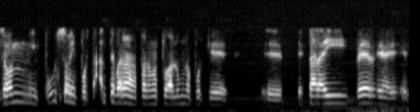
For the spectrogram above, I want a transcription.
son impulsos importantes para, para nuestros alumnos porque eh, estar ahí, ver, eh,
